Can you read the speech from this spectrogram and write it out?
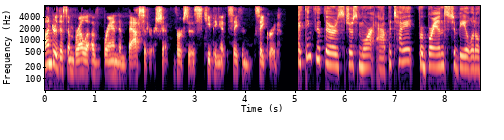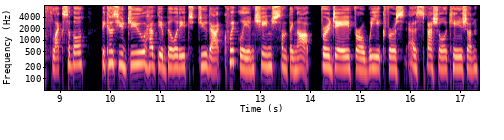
under this umbrella of brand ambassadorship versus keeping it safe and sacred. I think that there's just more appetite for brands to be a little flexible because you do have the ability to do that quickly and change something up for a day, for a week, for a, special occasion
